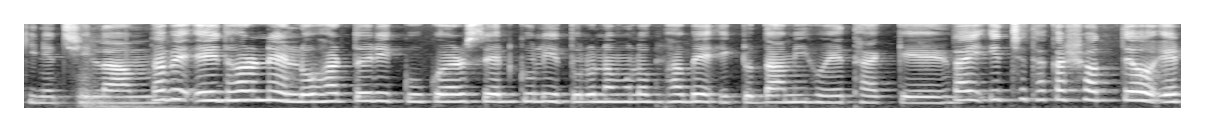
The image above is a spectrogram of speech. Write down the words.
কিনেছিলাম। তবে এই ধরনের লোহার তৈরি কুকওয়্যার সেটগুলি তুলনামূলকভাবে একটু দামি হয়ে থাকে। তাই ইচ্ছে থাকা সত্ত্বেও এর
